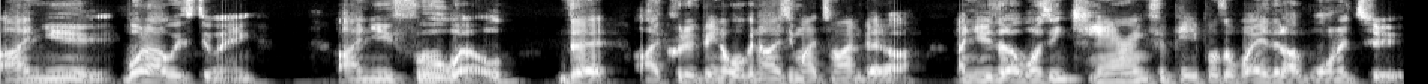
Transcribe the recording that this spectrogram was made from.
I knew what I was doing. I knew full well that I could have been organizing my time better. I knew that I wasn't caring for people the way that I wanted to.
